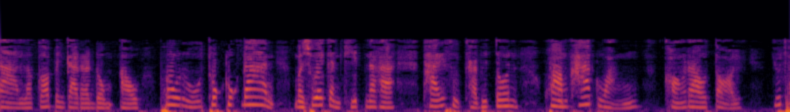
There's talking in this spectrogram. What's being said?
การณ์ แล้วก็เป็นการระดมเอาผู้รู้ทุก ๆ ด้านมาช่วยกันคิดนะคะ ท้ายสุดค่ะพี่ต้น ความคาดหวังของเราต่อยุทธ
